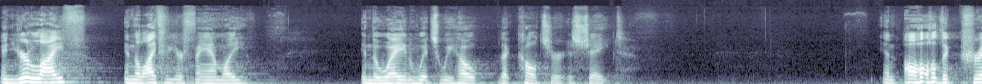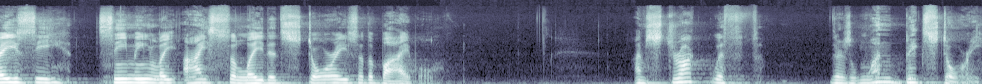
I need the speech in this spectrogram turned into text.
In your life, in the life of your family, in the way in which we hope that culture is shaped. In all the crazy, seemingly isolated stories of the Bible, I'm struck with there's one big story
